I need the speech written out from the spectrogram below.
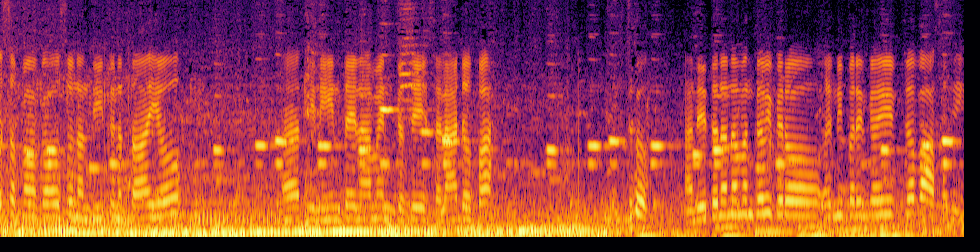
what's up mga kauso, nandito na tayo at hinihintay namin kasi salado pa ito, nandito na naman kami pero hindi pa rin kami napasok eh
